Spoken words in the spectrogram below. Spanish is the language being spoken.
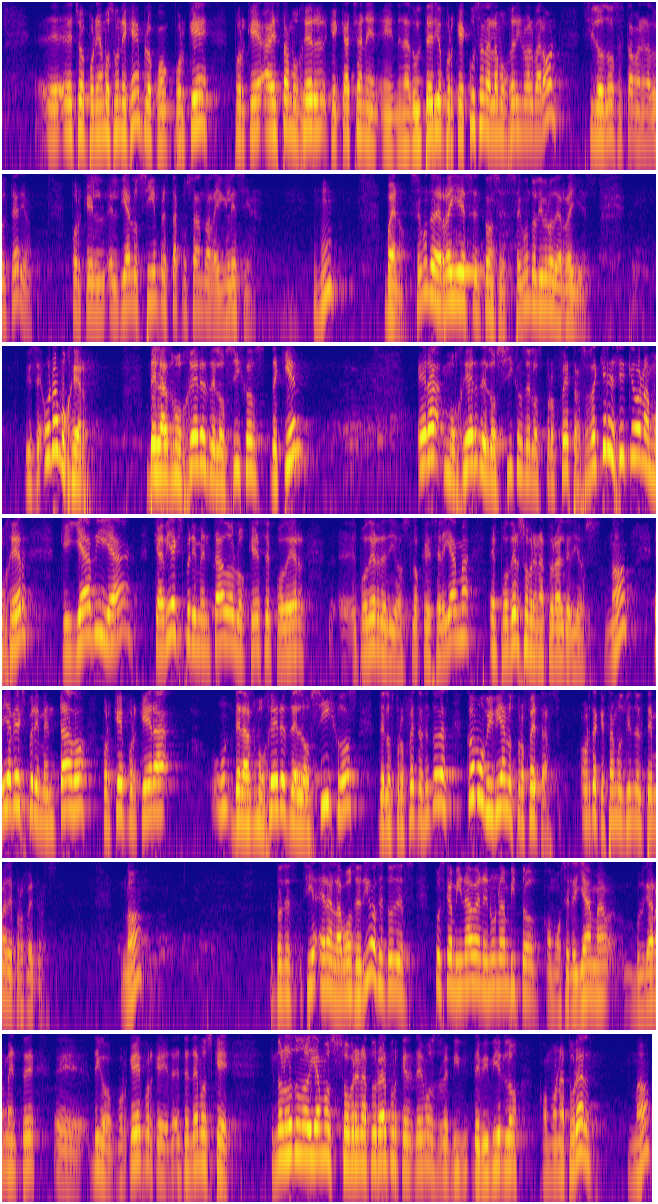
Eh, de hecho, poníamos un ejemplo. ¿Por qué, por qué a esta mujer que cachan en, en, adulterio, por qué acusan a la mujer y no al varón si los dos estaban en adulterio? Porque el, el diablo siempre está acusando a la iglesia. Bueno, segundo de Reyes entonces, segundo libro de Reyes. Dice, una mujer de las mujeres de los hijos de quién? Era mujer de los hijos de los profetas. O sea, quiere decir que era una mujer que ya había, que había experimentado lo que es el poder, el poder de Dios, lo que se le llama el poder sobrenatural de Dios, ¿no? Ella había experimentado, ¿por qué? Porque era de las mujeres de los hijos de los profetas. Entonces, ¿cómo vivían los profetas? Ahorita que estamos viendo el tema de profetas, ¿no? Entonces, sí, eran la voz de Dios, entonces, pues caminaban en un ámbito, como se le llama vulgarmente, eh, digo, ¿por qué? Porque entendemos que, nosotros no lo llamamos sobrenatural porque debemos de vivirlo como natural, ¿no?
